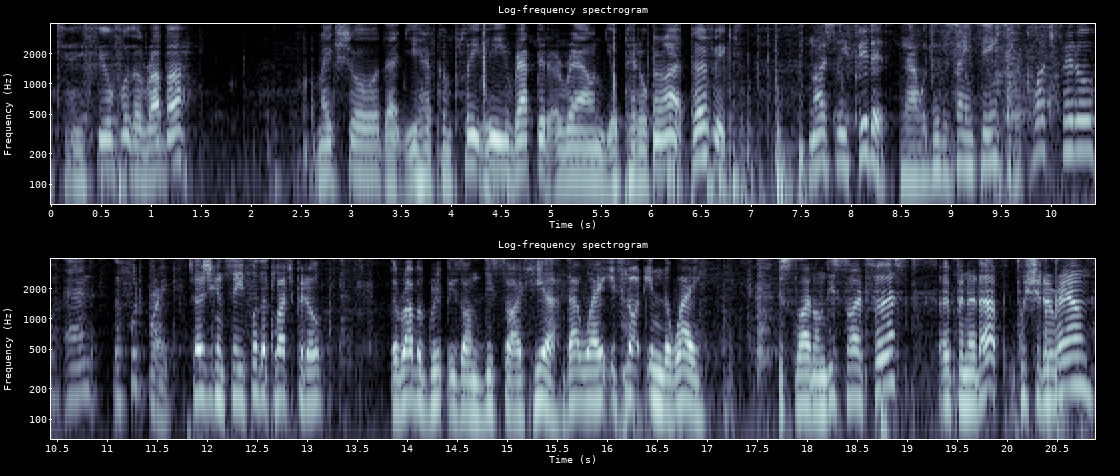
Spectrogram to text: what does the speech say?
Okay, feel for the rubber. Make sure that you have completely wrapped it around your pedal. All right, perfect. Nicely fitted. Now we'll do the same thing to the clutch pedal and the foot brake. So as you can see for the clutch pedal, the rubber grip is on this side here. That way it's not in the way. Just slide on this side first, open it up, push it around.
